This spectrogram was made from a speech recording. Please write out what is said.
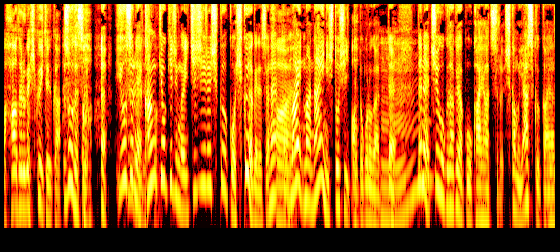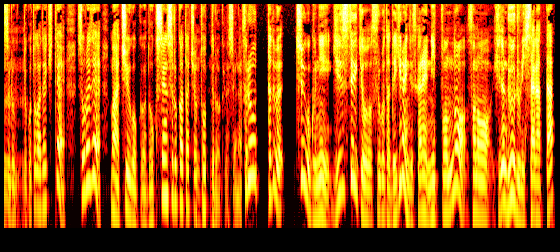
まあ、ハードルが低いというか。そうです。要するにね、環境基準が著しくこう低いわけですよね。はい。まあ、まあ、ないに等しいっていうところがあって、うんでね、中国だけがこう開発する。しかも安く開発するってことができて、それで、まあ中国が独占する形を取ってるわけですよね。それを例えば中国に技術提供することはできないんですかね？日本のその非常にルールに従った。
